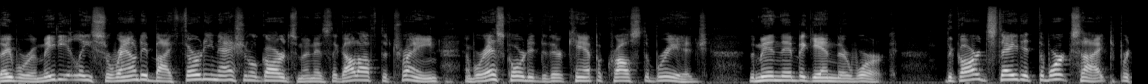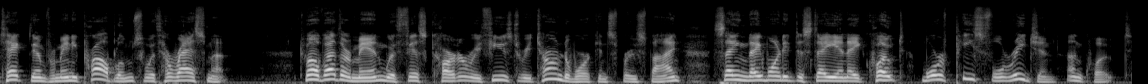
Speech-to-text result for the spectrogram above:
They were immediately surrounded by 30 National Guardsmen as they got off the train and were escorted to their camp across the bridge. The men then began their work. The guards stayed at the work site to protect them from any problems with harassment. Twelve other men with Fisk Carter refused to return to work in Spruce Pine, saying they wanted to stay in a, quote, more peaceful region, unquote.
